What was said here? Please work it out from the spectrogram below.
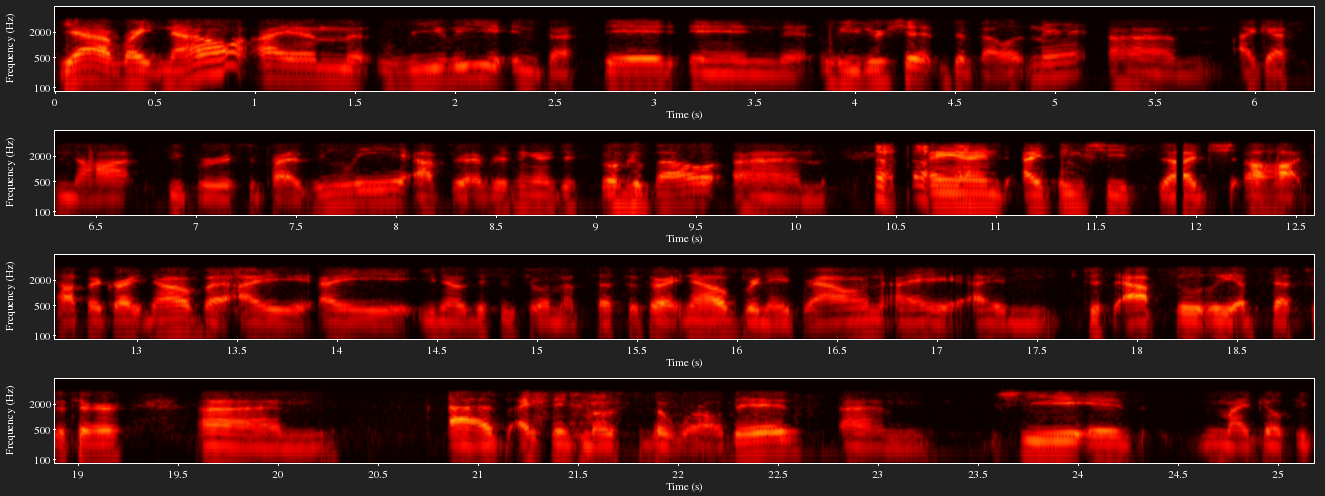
Yeah, right now I am really invested in leadership development. Um, I guess not super surprisingly after everything I just spoke about. Um, and I think she's such a hot topic right now. But I, I, you know, this is who I'm obsessed with right now, Brene Brown. I, I'm just absolutely obsessed with her. Um, as I think most of the world is. Um, she is my guilty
